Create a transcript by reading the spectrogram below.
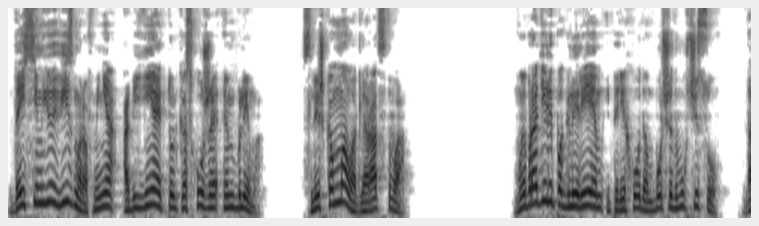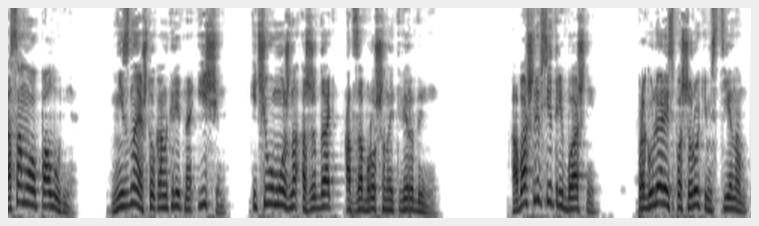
да и с семьей Визмаров меня объединяет только схожая эмблема. Слишком мало для родства. Мы бродили по галереям и переходам больше двух часов, до самого полудня, не зная, что конкретно ищем и чего можно ожидать от заброшенной твердыни. Обошли все три башни, прогулялись по широким стенам,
